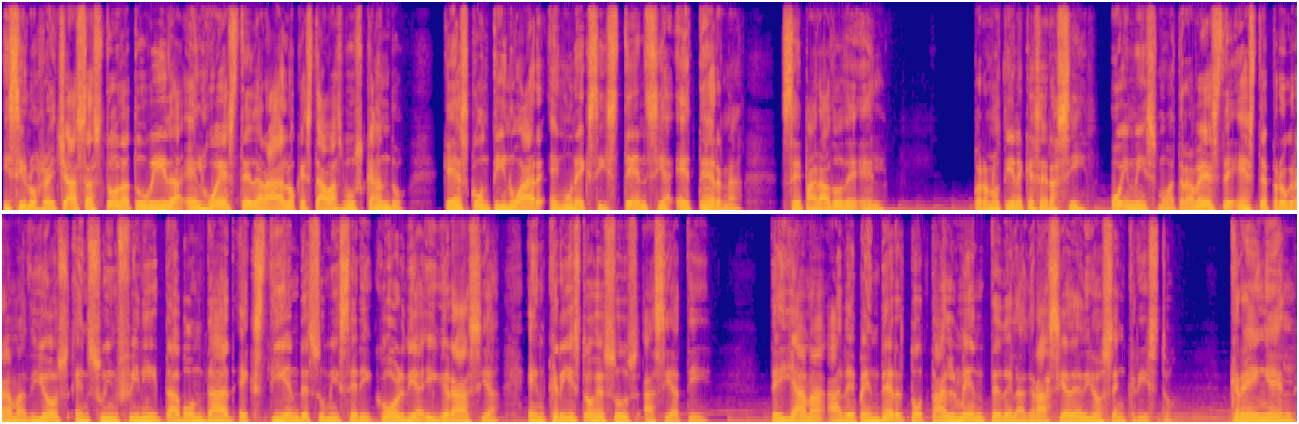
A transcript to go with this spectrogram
Y si lo rechazas toda tu vida, el juez te dará lo que estabas buscando, que es continuar en una existencia eterna separado de Él. Pero no tiene que ser así. Hoy mismo, a través de este programa, Dios en su infinita bondad extiende su misericordia y gracia en Cristo Jesús hacia ti. Te llama a depender totalmente de la gracia de Dios en Cristo. Cree en Él.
